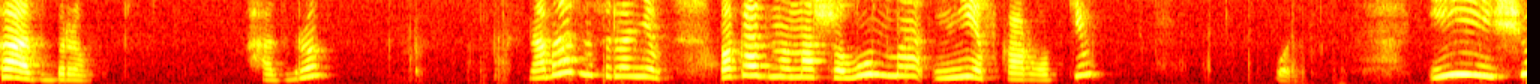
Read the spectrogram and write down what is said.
Hasbro. Hasbro. На обратной стороне показана наша луна не в коробке. Вот. И еще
